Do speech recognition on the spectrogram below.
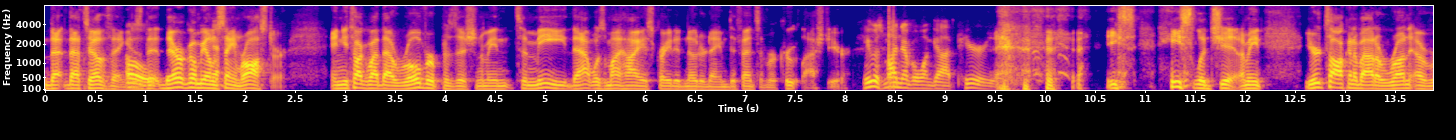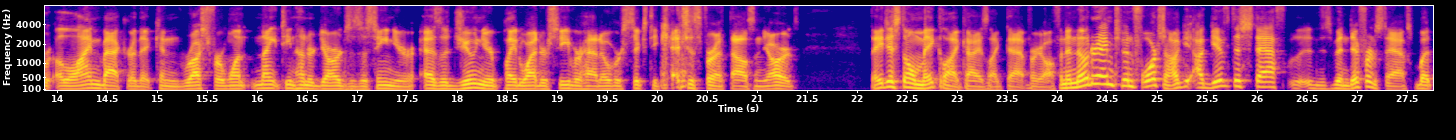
That that's the other thing is oh, that they're going to be on yeah. the same roster. And you talk about that rover position. I mean, to me, that was my highest graded Notre Dame defensive recruit last year. He was my number one guy. Period. he's he's legit. I mean, you're talking about a run a, a, linebacker that can rush for one 1900 yards as a senior. As a junior, played wide receiver, had over 60 catches for a thousand yards. They just don't make like guys like that very often. And Notre Dame's been fortunate. I'll, I'll give this staff. It's been different staffs, but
